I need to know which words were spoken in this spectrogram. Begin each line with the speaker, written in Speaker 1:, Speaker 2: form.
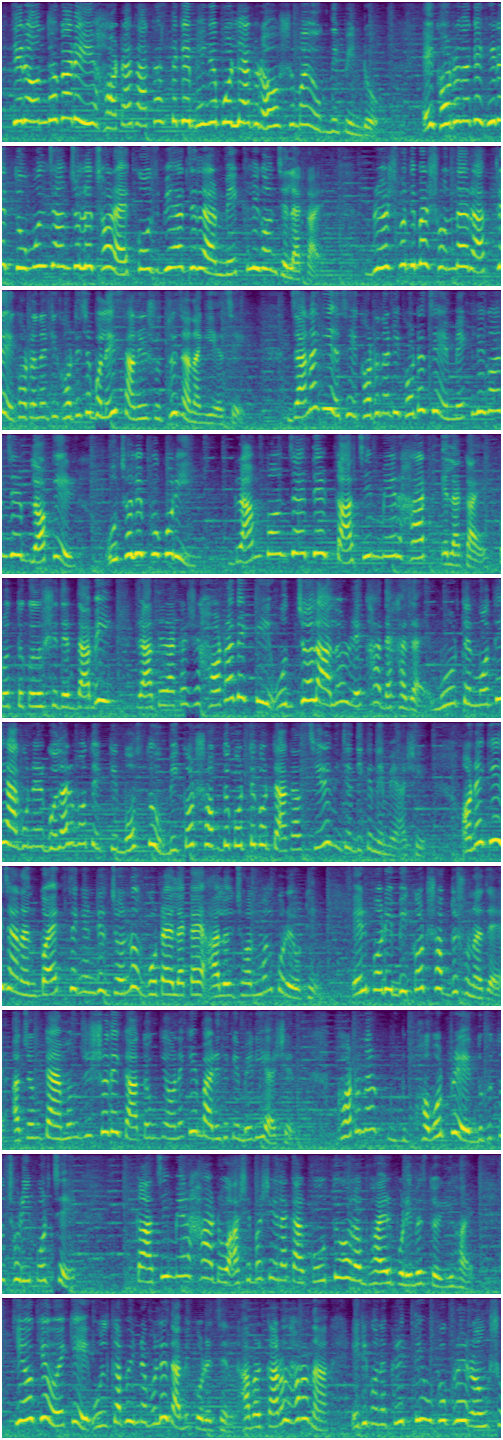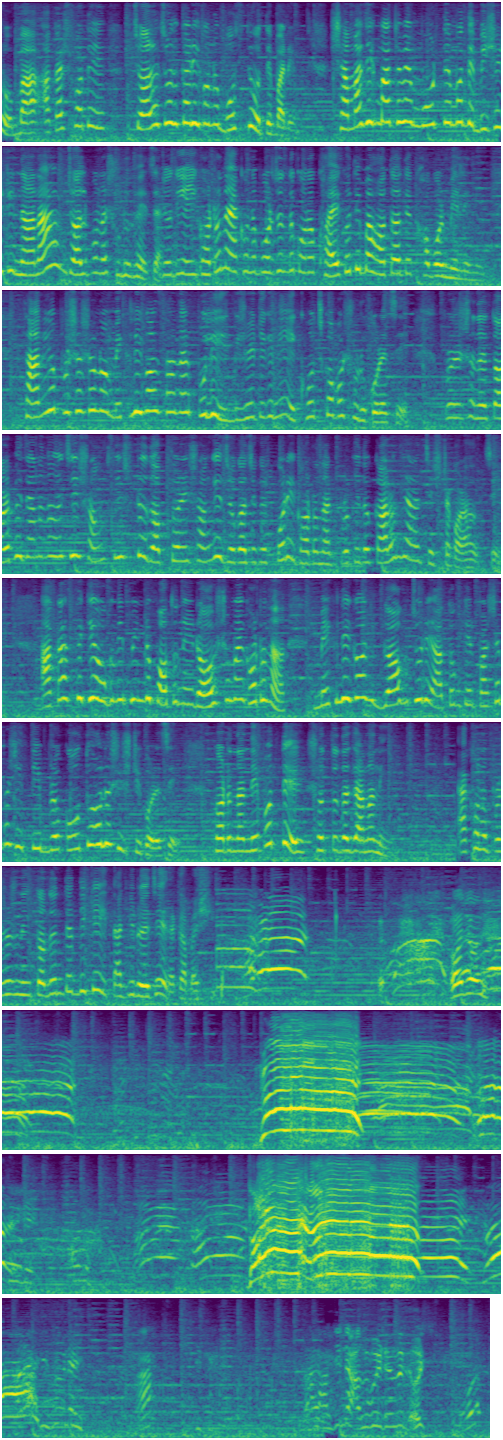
Speaker 1: রাতের অন্ধকারে হঠাৎ আকাশ থেকে ভেঙে পড়ল এক রহস্যময় অগ্নিপিণ্ড। এই ঘটনাকে ঘিরে তুমুল চাঞ্চল্য ছড়ায় কোচবিহার জেলার মেখলিগঞ্জ এলাকায়। বৃহস্পতিবার সন্ধ্যা রাত্রে ঘটনাটি ঘটেছে বলেই স্থানীয় সূত্রে জানা গিয়েছে। জানা গিয়েছে, এই ঘটনাটি ঘটেছে মেখলিগঞ্জের ব্লকের উছলিপুকুরি গ্রাম পঞ্চায়েতের কাচিমের হাট এলাকায়। প্রত্যক্ষদর্শীদের দাবি, রাতের আকাশে হঠাৎ একটি উজ্জ্বল আলোর রেখা দেখা যায়। মুহূর্তের মধ্যেই আগুনের গোলার মতো একটি বস্তু বিকট শব্দ করতে করতে আকাশ ছিঁড়ে নিচের দিকে নেমে আসে। অনেকেই জানান, কয়েক সেকেন্ডের জন্য গোটা এলাকায় আলোয় ঝলমল করে ওঠে। এরপরই বিকট শব্দ শোনা যায়। আচমকা এমন দৃশ্য দেখে আতঙ্কে অনেকেই বাড়ি থেকে বেরিয়ে আসেন। ঘটনার খবর পেয়ে দ্রুত ছড়িয়ে পড়ছে। কাচিমের হাট ও আশেপাশে এলাকার কৌতূহল ভয়ের পরিবেশ তৈরি হয়। কেউ কেউ একে উল্কাপিণ্ড বলে দাবি করেছেন। আবার কারও ধারণা, এটি কোনো কৃত্রিম উপগ্রহের অংশ বা আকাশপথে চলাচলকারী কোনো বস্তু হতে পারে। সামাজিক মাধ্যমে মুহূর্তের মধ্যে বিষয়টি নানা জল্পনা শুরু হয়ে যায়। যদি এই ঘটনা এখনও পর্যন্ত কোনো ক্ষয়ক্ষতি বা হতাহতের খবর মেলেনি, স্থানীয় প্রশাসন ও মেখলিগঞ্জ থানার পুলিশ বিষয়টিকে নিয়ে খোঁজ খবর শুরু করেছে। প্রশাসনের তরফে জানানো হয়েছে, সংশ্লিষ্ট দপ্তরের সঙ্গে যোগাযোগের করে ঘটনার প্রকৃত কারণ জানার চেষ্টা করা হচ্ছে। আকাশ থেকে অগ্নিপিণ্ড পতনের রহস্যময় ঘটনা মেখলিগঞ্জ ব্লক জুড়ে আতঙ্কের পাশাপাশি পাশাপাশি তীব্র কৌতূহল সৃষ্টি করেছে। ঘটনার নেপথ্যে সত্যতা জানা নেই। এখনও প্রশাসনিক তদন্তের দিকেই তাকি রয়েছে এলাকাবাসী।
